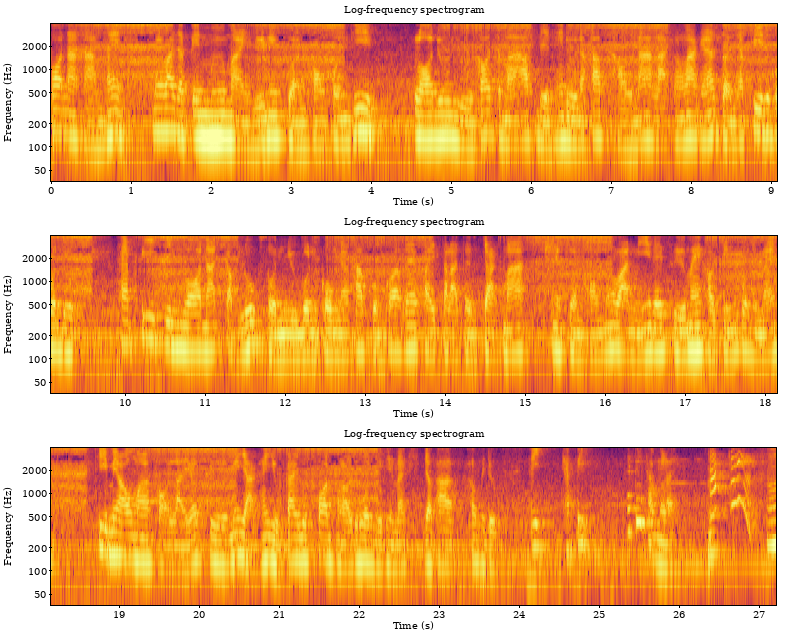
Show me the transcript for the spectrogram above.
ป้อนอาหารให้ ไม่ว่าจะเป็นมือใหม่ หรือในส่วนของคนที่รอดูอยู่ก็จะมาอัปเดตให้ดูนะครับ เขาน่ารักมากๆเลยนะส่วนแฮปปี้ทุกคนดู แฮปปี้กินวอลนัทกับลูกสนอยู่บนกรงนะครับ ผมก็ได้ไปตลาดจตุจักรมาในส่วนของเมื่อวานนี้ได้ซื้อมาให้เขากินทุกคนเห็นไหมที่ไม่เอามาก่อไหลก็คือไม่อยากให้อยู่ใกล้ลูกป้อนของเราทุกคนดูเห็นไหมเดี๋ยวพาเข้าไปดูเฮ้ยแฮปปี้แฮปปี้ทำอะไรอื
